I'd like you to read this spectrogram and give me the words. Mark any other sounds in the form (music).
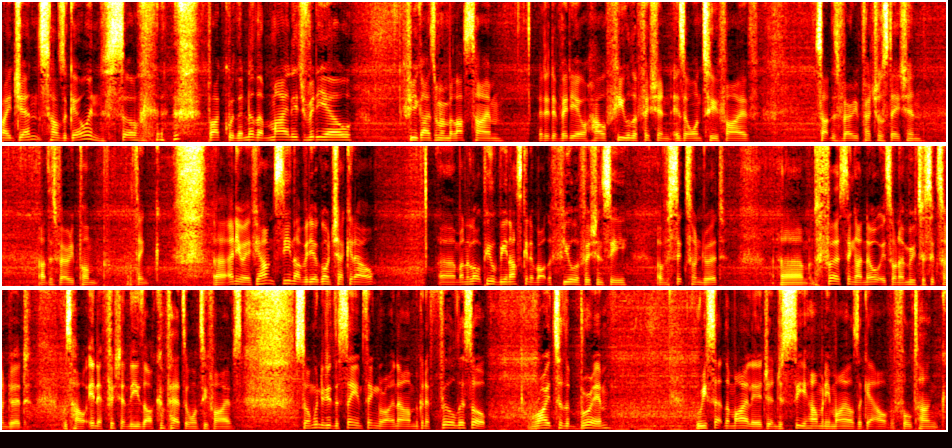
Alright gents, how's it going? So, (laughs) back with another mileage video. If you guys remember last time, I did a video how fuel efficient is a 125. It's at this very petrol station, at this very pump, I think. Uh, anyway, if you haven't seen that video, go and check it out. Um, and a lot of people have been asking about the fuel efficiency of a 600. Um, the first thing I noticed when I moved to 600 was how inefficient these are compared to 125s. So I'm going to do the same thing right now. I'm going to fill this up right to the brim, reset the mileage, and just see how many miles I get out of a full tank.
